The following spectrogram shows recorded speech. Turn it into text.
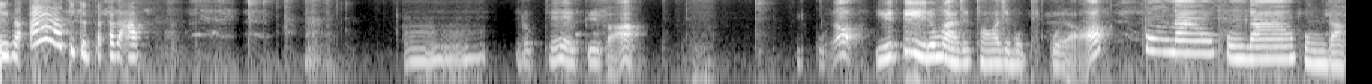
빠띠빠 아 티끌타까다 음 이렇게 액괴가 있고요. 이 액괴 이름은 아직 정하지 못했고요. 퐁당 퐁당 퐁당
